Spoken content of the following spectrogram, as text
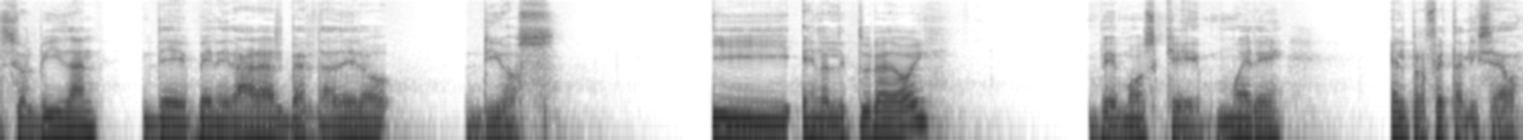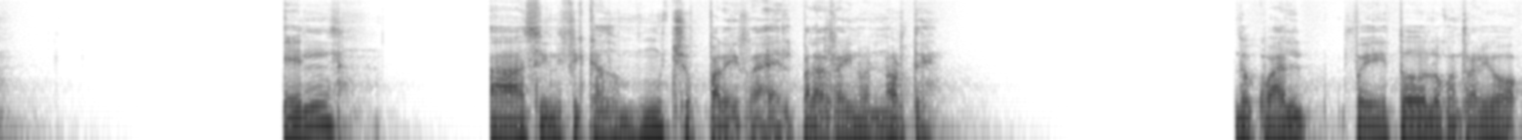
se olvidan de venerar al verdadero Dios. Y en la lectura de hoy vemos que muere el profeta Eliseo. Él ha significado mucho para Israel, para el reino del norte, lo cual fue todo lo contrario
